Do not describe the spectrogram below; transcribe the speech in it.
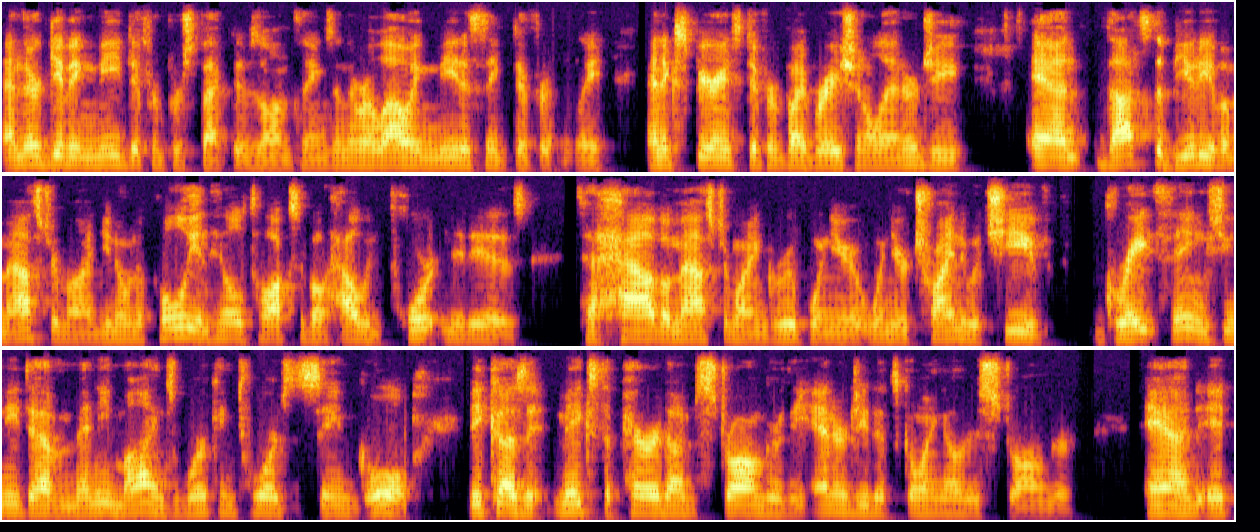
And they're giving me different perspectives on things and they're allowing me to think differently and experience different vibrational energy and that's the beauty of a mastermind. You know, Napoleon Hill talks about how important it is to have a mastermind group when you're when you're trying to achieve great things. You need to have many minds working towards the same goal because it makes the paradigm stronger. The energy that's going out is stronger, and it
